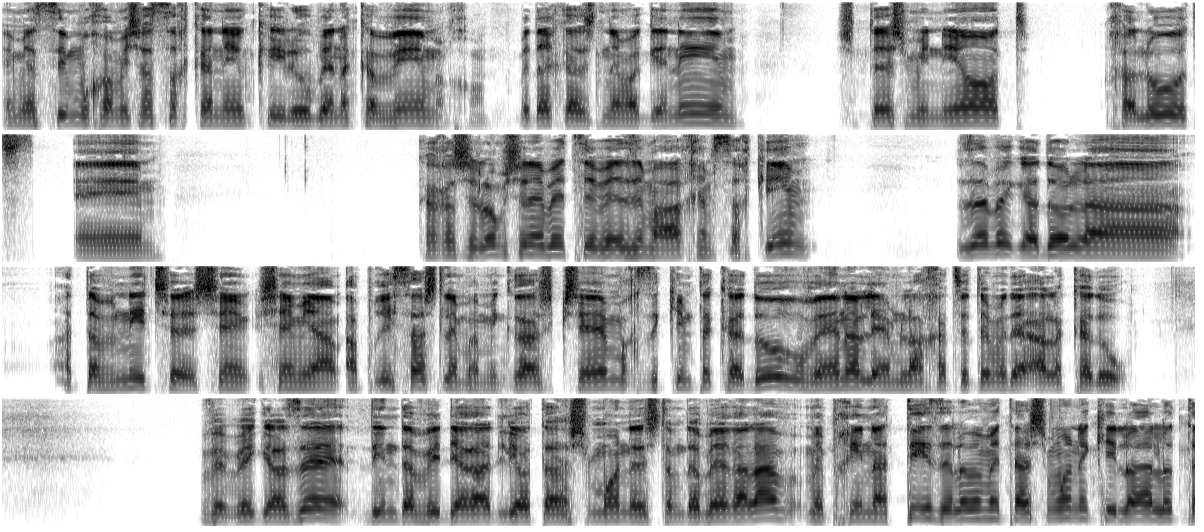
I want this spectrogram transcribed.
הם ישימו חמישה שחקנים כאילו בין הקווים, נכון. בדרך כלל שני מגנים, שתי שמיניות, חלוץ, אמ, ככה שלא משנה בעצם באיזה מערך הם משחקים, זה בגדול ה- התבנית ש- ש- שהם, הפריסה שלהם במגרש, כשהם מחזיקים את הכדור ואין עליהם לחץ יותר מדי על הכדור. ובגלל זה דין דוד ירד להיות השמונה שאתה מדבר עליו, מבחינתי זה לא באמת השמונה, כי לא היה לו את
